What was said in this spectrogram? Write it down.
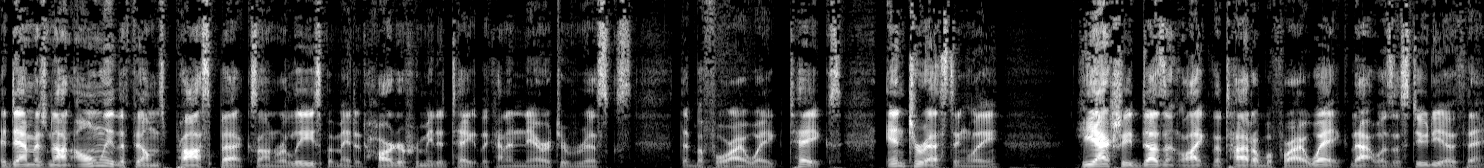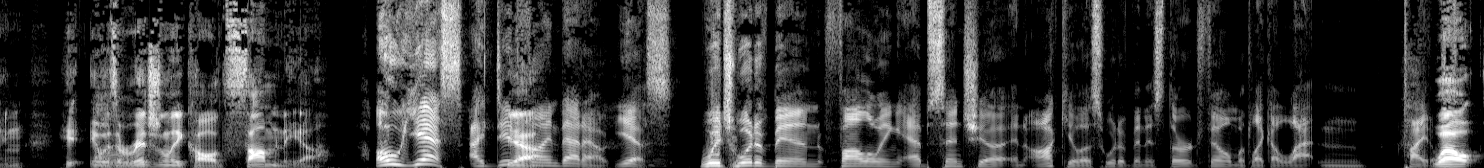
It damaged not only the film's prospects on release, but made it harder for me to take the kind of narrative risks that Before I Wake takes. Interestingly, he actually doesn't like the title Before I Wake. That was a studio thing. It was oh. originally called Somnia. Oh yes, I did Yeah. find that out. Yes, which would have been following Absentia and Oculus would have been his third film with like a Latin title. Well,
